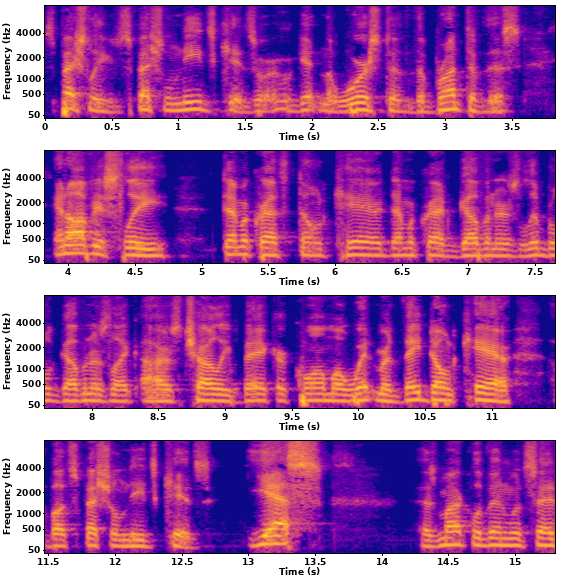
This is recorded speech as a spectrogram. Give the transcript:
especially special needs kids who are getting the worst of the brunt of this. And obviously, Democrats don't care. Democrat governors, liberal governors like ours, Charlie Baker, Cuomo, Whitmer, they don't care about special needs kids. Yes, as Mark Levin would say,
